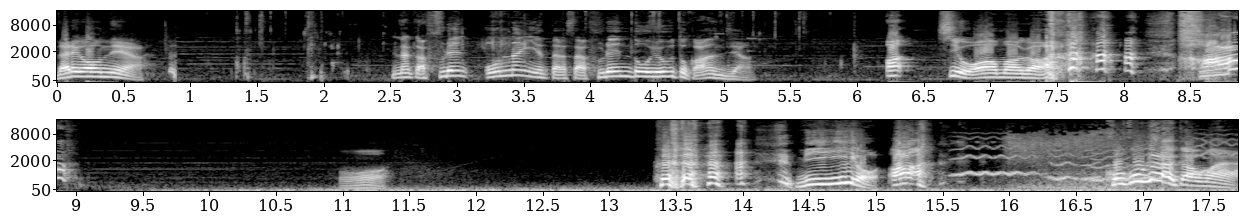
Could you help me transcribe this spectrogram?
誰がおんねや。なんかフレン、オンラインやったらさ、フレンドを呼ぶとかあんじゃん。あ、死をアーマーが。はぁ？おう。右よ。あここからか、お前。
